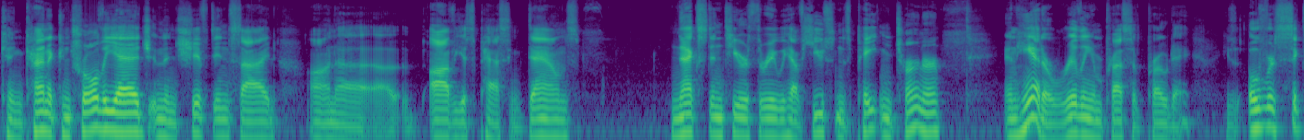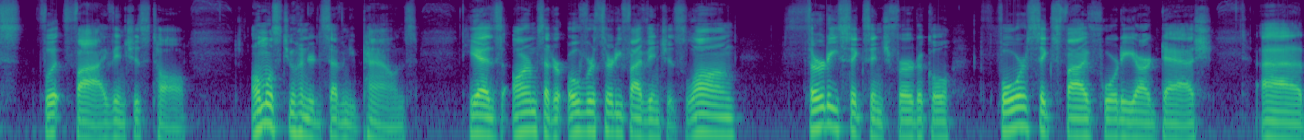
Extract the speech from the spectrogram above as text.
can kind of control the edge and then shift inside on uh, obvious passing downs. Next in tier three, we have Houston's Peyton Turner, and he had a really impressive pro day. He's over six foot five inches tall, almost 270 pounds. He has arms that are over 35 inches long, 36 inch vertical, 465 40 yard dash. Uh,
